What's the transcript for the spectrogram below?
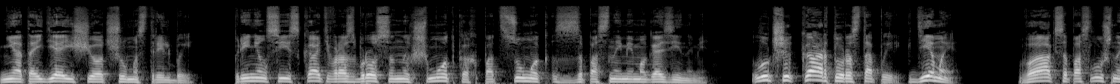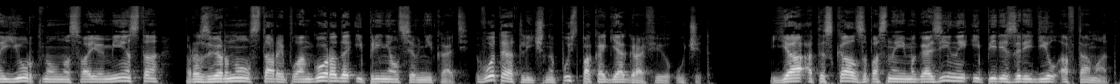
не отойдя еще от шума стрельбы принялся искать в разбросанных шмотках подсумок с запасными магазинами. «Лучше карту растопырь! Где мы?» Вакса послушно юркнул на свое место, развернул старый план города и принялся вникать. Вот и отлично, пусть пока географию учит. Я отыскал запасные магазины и перезарядил автомат.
